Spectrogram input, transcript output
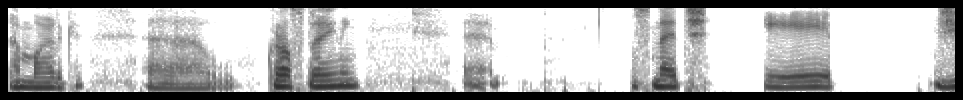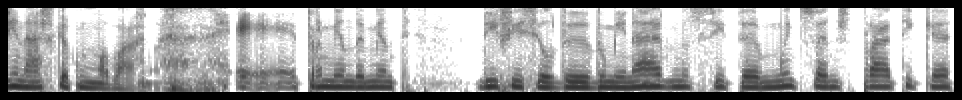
a marca, uh, o cross training. Uh, o snatch é ginástica com uma barra. É, é, tremendamente difícil de dominar, necessita muitos anos de prática,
